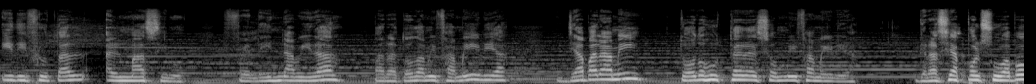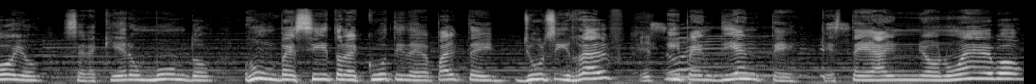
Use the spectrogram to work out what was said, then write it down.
y disfrutar al máximo. Feliz Navidad para toda mi familia. Ya para mí, todos ustedes son mi familia. Gracias por su apoyo. Se les quiere un mundo. Un besito en el cuti de parte de Jules y Ralph. y pendiente que este año nuevo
